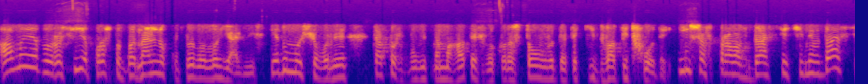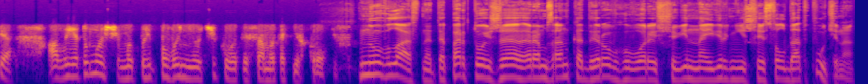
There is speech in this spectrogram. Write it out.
Але Росія просто банально купила лояльність. Я думаю, що вони також будуть намагатись використовувати такі два підходи. Інша справа вдасться чи не вдасться, але я думаю, що ми повинні очікувати саме таких кроків. Ну, власне, тепер той же Рамзан Кадиров говорить, що він найвірніший солдат Путіна.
